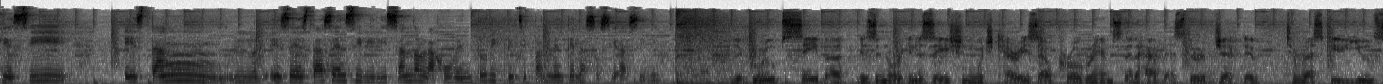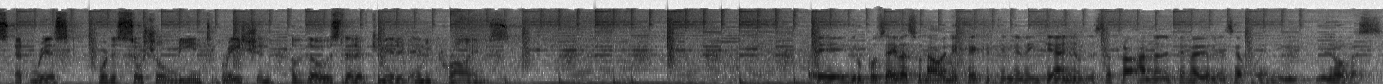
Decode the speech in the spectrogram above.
que sí están, se está sensibilizando la juventud y principalmente la sociedad civil. The group SEBA is an organization which carries out programs that have as their objective to rescue youths at risk for the social reintegration of those that have committed any crimes. El Grupo SEBA es una ONG que tiene 20 años de estar trabajando en el tema de violencia juvenil y drogas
